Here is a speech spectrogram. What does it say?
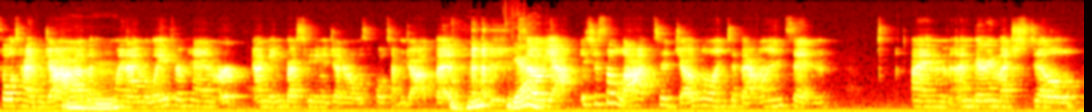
full-time job Mhm. when i'm away from him or i mean breastfeeding in general is a full-time job but Mhm. Yeah. so yeah it's just a lot to juggle and to balance and i'm i'm very much still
